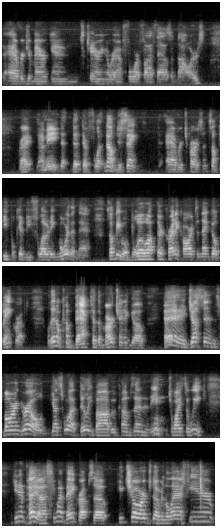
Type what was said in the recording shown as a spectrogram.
the average American's carrying around four or five thousand dollars, right? I mean That, that they're float. No, I'm just saying, the average person. Some people could be floating more than that. Some people blow up their credit cards and then go bankrupt. Well, they don't come back to the merchant and go, "Hey, Justin's Bar and Grill. Guess what? Billy Bob, who comes in and eats twice a week, he didn't pay us. He went bankrupt. So he charged over the last year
